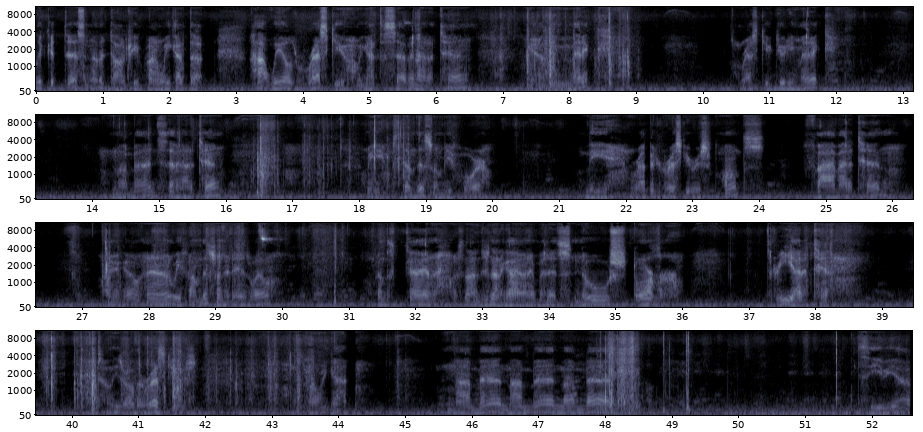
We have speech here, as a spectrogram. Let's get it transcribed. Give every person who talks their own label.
Speaker 1: look at this. Another Dollar Tree find. We got the Hot Wheels Rescue. We got the 7 out of 10. We have the Medic. Rescue Duty Medic. Not bad. 7 out of 10. We've done this one before. The Rapid Rescue Response. 5 out of 10. There you go. And we found this one today as well. Found this guy on a, well, it's not, there's not a guy on it, but it's Snow Stormer. 3 out of 10. So these are all the rescues. That's all we got. Not bad, not bad, not bad. CVO.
